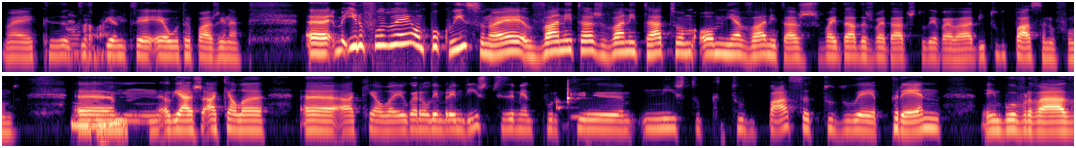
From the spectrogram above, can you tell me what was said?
não é? Que é de repente é, é, outra página. Uh, e no fundo é um pouco isso, não é? Vanitas, vanitatum, omnia vanitas, vaidade das vaidades, tudo é vaidade e tudo passa no fundo. Uhum. Um, aliás, há aquela uh, àquela. Eu agora lembrei-me disto precisamente porque nisto que tudo passa, tudo é perene, em boa verdade,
